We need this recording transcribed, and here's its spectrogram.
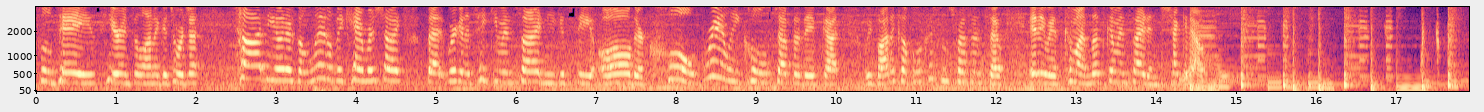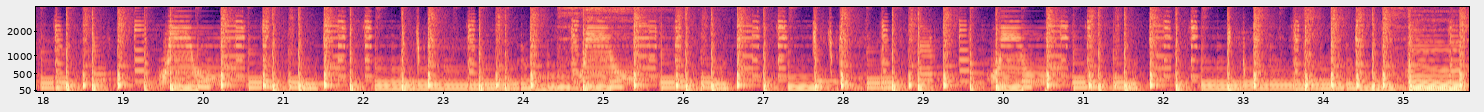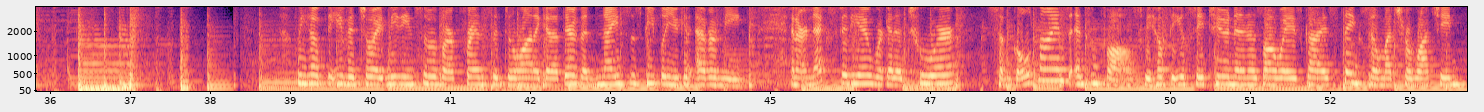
Grateful days here in Dahlonega, Georgia. Todd, the owner's a little bit camera shy, but we're gonna take you inside and you can see all their cool, really cool stuff that they've got. We bought a couple of Christmas presents, so anyways, come on, let's go inside and check it out. Hope that you've enjoyed meeting some of our friends in Dahlonega. They're the nicest people you could ever meet. In our next video, we're going to tour some gold mines and some falls. We hope that you'll stay tuned. And as always, guys, thanks so much for watching.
